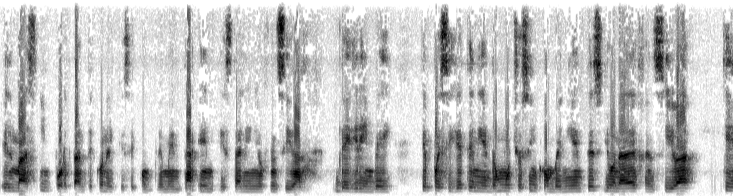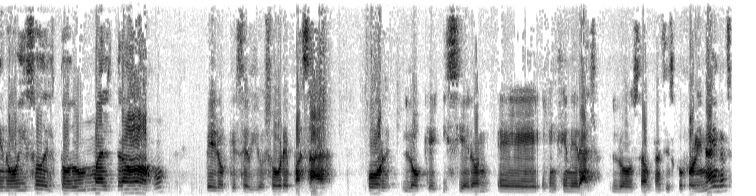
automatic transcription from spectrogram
el más importante con el que se complementa en esta línea ofensiva de Green Bay, que pues sigue teniendo muchos inconvenientes y una defensiva que no hizo del todo un mal trabajo, pero que se vio sobrepasada por lo que hicieron eh, en general los San Francisco 49ers,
